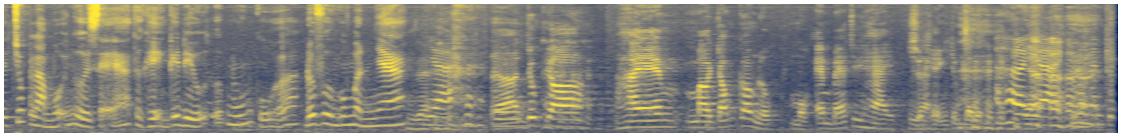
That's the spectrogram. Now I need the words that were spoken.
ờ, chúc là mỗi người sẽ thực hiện cái điều ước muốn của đối phương của mình nha. Dạ. dạ. Dạ, anh chúc cho hai em mau chóng có được một em bé thứ hai xuất Dạ. hiện trong gia đình. Dạ cảm ơn anh chị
